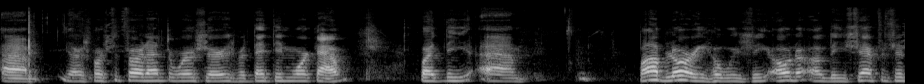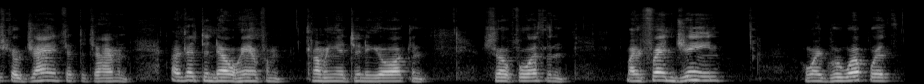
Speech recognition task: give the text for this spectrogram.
Um, I was supposed to throw it out the World Series, but that didn't work out. But the um, Bob Lurie, who was the owner of the San Francisco Giants at the time, and I got to know him from coming into New York and so forth. And my friend Gene, who I grew up with,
